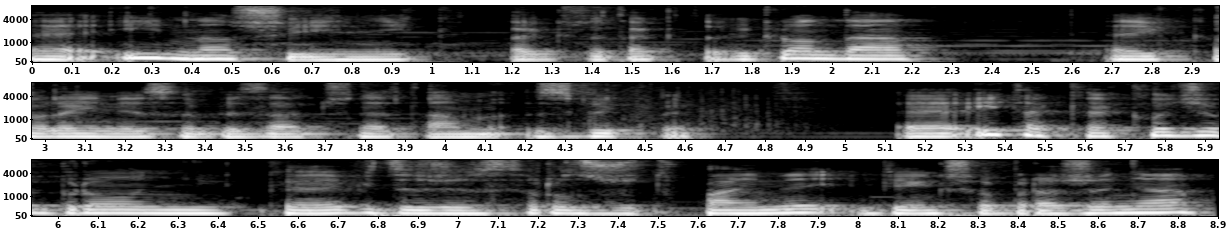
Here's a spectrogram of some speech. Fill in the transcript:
E, I naszyjnik, także tak to wygląda. E, Kolejny sobie zacznę tam zwykły. E, I tak, jak chodzi o brońkę, widzę, że jest rozrzut fajny, większe obrażenia.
